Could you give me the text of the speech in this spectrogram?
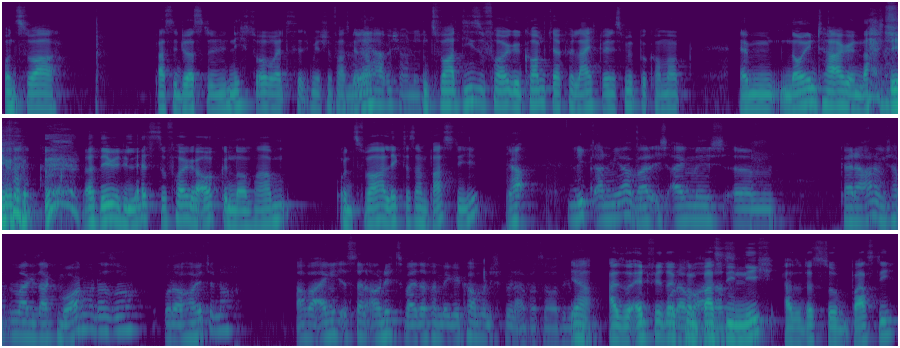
und zwar, Basti, du hast nichts vorbereitet, das hätte ich mir schon fast Nee, gedacht. habe ich auch nicht. Und zwar, diese Folge kommt ja vielleicht, wenn ich es mitbekommen habe, ähm, neun Tage nachdem, nachdem wir die letzte Folge aufgenommen haben. Und zwar liegt es an Basti. Ja, liegt an mir, weil ich eigentlich, ähm, keine Ahnung, ich habe immer gesagt morgen oder so oder heute noch, aber eigentlich ist dann auch nichts weiter von mir gekommen und ich bin einfach zu Hause geblieben. Ja, also entweder Oder kommt woanders. Basti nicht, also das ist so Basti.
